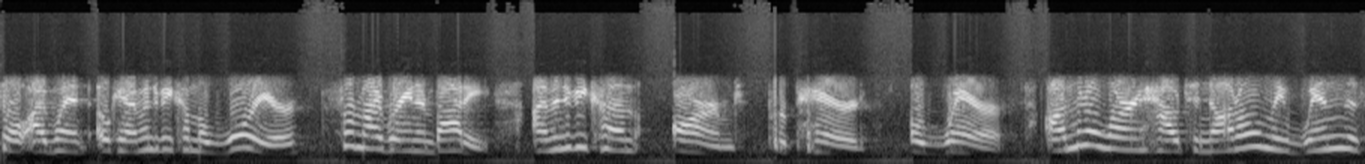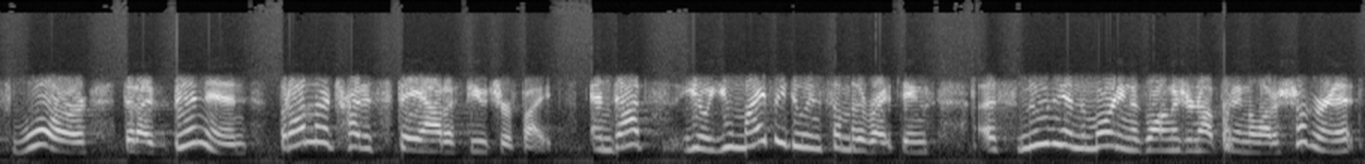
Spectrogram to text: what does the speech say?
So I went, okay, I'm going to become a warrior for my brain and body. I'm going to become armed, prepared, aware. I'm going to learn how to not only win this war that I've been in, but I'm going to try to stay out of future fights. And that's, you know, you might be doing some of the right things. A smoothie in the morning, as long as you're not putting a lot of sugar in it,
